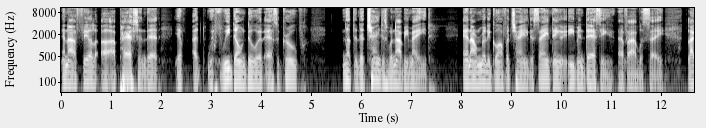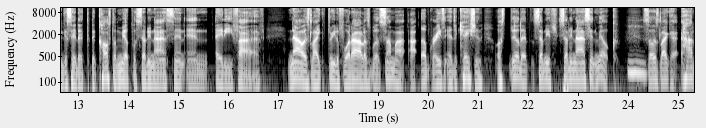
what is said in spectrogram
and I feel a, a passion that if I, if we don't do it as a group, nothing, the changes will not be made. And I'm really going for change. The same thing, even Dassy, if I would say, like I said, the the cost of milk was seventy nine cent and eighty five. Now it's like three to four dollars, but some are, are upgrades in education are still at 70, 79 cent milk. Mm-hmm. So it's like how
